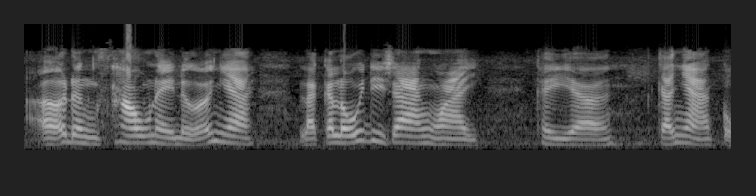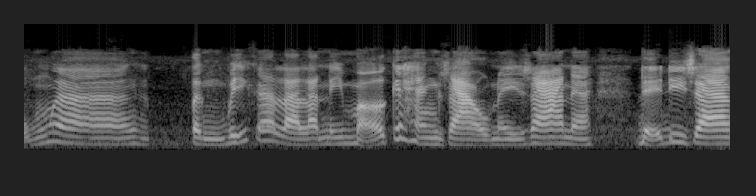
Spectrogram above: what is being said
Ở đằng sau này nữa nha là cái lối đi ra ngoài. Thì ờ, cả nhà cũng ờ, từng biết là là Lani mở cái hàng rào này ra nè để đi ra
